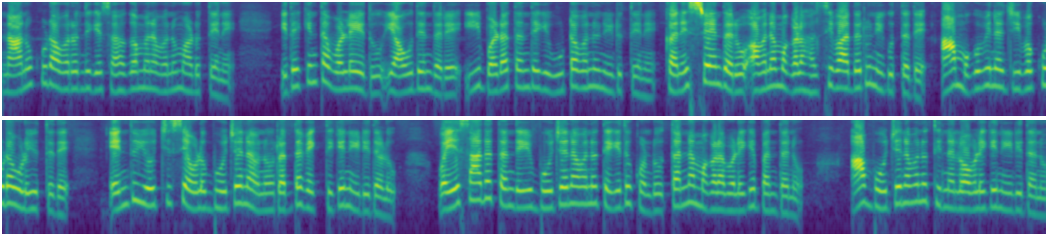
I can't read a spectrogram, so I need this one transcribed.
ನಾನು ಕೂಡ ಅವರೊಂದಿಗೆ ಸಹಗಮನವನ್ನು ಮಾಡುತ್ತೇನೆ. ಇದಕ್ಕಿಂತ ಒಳ್ಳೆಯದು ಯಾವುದೆಂದರೆ ಈ ಬಡ ತಂದೆಗೆ ಊಟವನ್ನು ನೀಡುತ್ತೇನೆ. ಕನಿಷ್ಠ ಎಂದರೂ ಅವನ ಮಗಳ ಹಸಿವಾದರೂ ನೀಗುತ್ತದೆ. ಆ ಮಗುವಿನ ಜೀವ ಕೂಡ ಉಳಿಯುತ್ತದೆ ಎಂದು ಯೋಚಿಸಿ ಅವಳು ಭೋಜನವನ್ನು ರದ್ದ ವ್ಯಕ್ತಿಗೆ ನೀಡಿದಳು. ವಯಸ್ಸಾದ ತಂದೆಯು ಭೋಜನವನ್ನು ತೆಗೆದುಕೊಂಡು ತನ್ನ ಮಗಳ ಬಳಿಗೆ ಬಂದನು. ಆ ಭೋಜನವನ್ನು ತಿನ್ನಲು ಅವಳಿಗೆ ನೀಡಿದನು.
